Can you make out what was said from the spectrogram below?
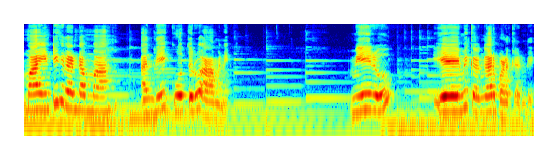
మా ఇంటికి రండమ్మా అంది కూతురు ఆమెని. మీరు ఏమి కంగారు పడకండి.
